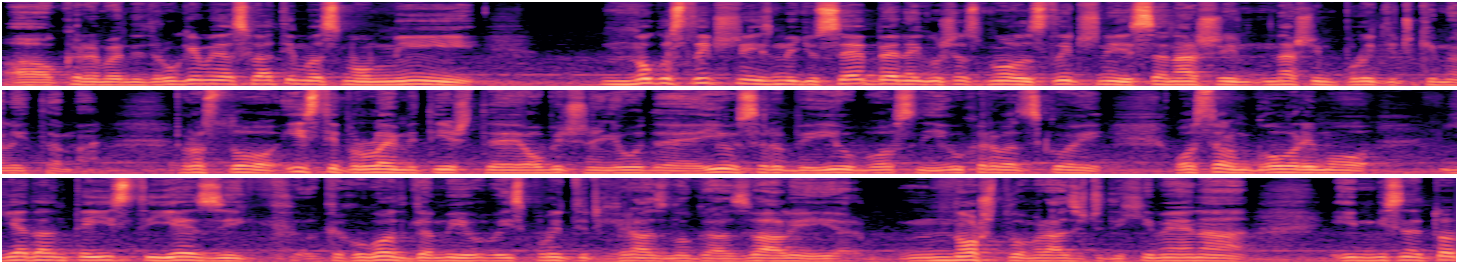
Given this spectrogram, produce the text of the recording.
a, okrenemo jedni drugima i da shvatimo da smo mi mnogo slični između sebe nego što smo slični sa našim, našim političkim elitama. Prosto isti problemi tište obične ljude i u Srbiji, i u Bosni, i u Hrvatskoj. Ostalom govorimo jedan te isti jezik, kako god ga mi iz političkih razloga zvali mnoštvom različitih imena i mislim da je to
